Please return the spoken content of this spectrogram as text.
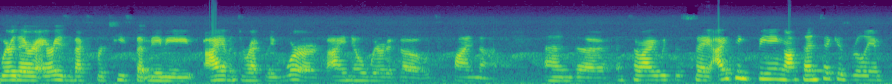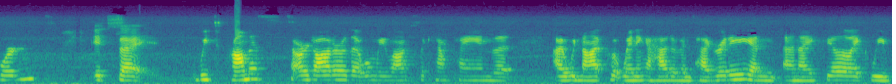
where there are areas of expertise that maybe I haven't directly worked, I know where to go to find that. And uh, and so I would just say I think being authentic is really important. It's uh, we promised our daughter that when we launched the campaign that I would not put winning ahead of integrity, and and I feel like we've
